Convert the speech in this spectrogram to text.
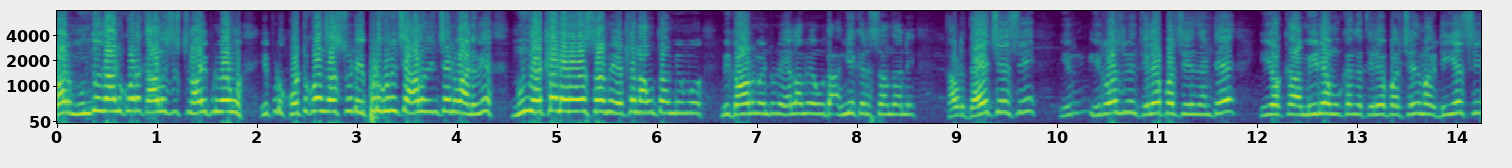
వారు ముందు దాని కొరకు ఆలోచిస్తున్నాం. ఇప్పుడు మేము ఇప్పుడు కొట్టుకొని వస్తుంటే ఇప్పుడు గురించి ఆలోచించండి వాడివి. ముందు ఎట్లా నెరవేరుస్తాము ఎట్లా నమ్ముతాం మేము? మీ గవర్నమెంట్ను ఎలా మేము అంగీకరిస్తాం దాన్ని? కాబట్టి దయచేసి ఈ ఈ రోజు మేము తెలియపరిచేది ఏంటంటే ఈ యొక్క మీడియా ముఖ్యంగా తెలియపరిచేది మాకు డిఎస్సి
